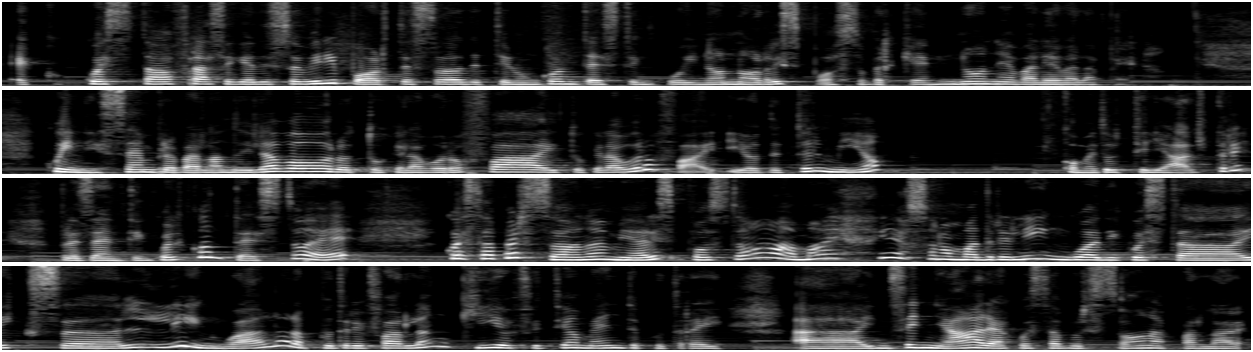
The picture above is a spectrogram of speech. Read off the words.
Ecco, questa frase che adesso vi riporto è stata detta in un contesto in cui non ho risposto perché non ne valeva la pena. Quindi, sempre parlando di lavoro, tu che lavoro fai, tu che lavoro fai, io ho detto il mio, come tutti gli altri presenti in quel contesto e questa persona mi ha risposto ah ma io sono madrelingua di questa X lingua allora potrei farlo anch'io effettivamente potrei uh, insegnare a questa persona a parlare.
